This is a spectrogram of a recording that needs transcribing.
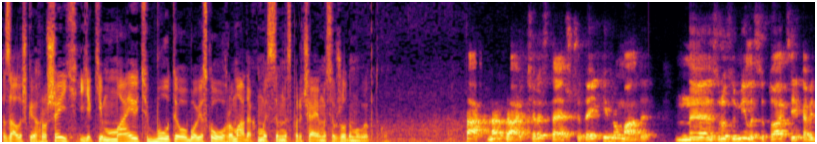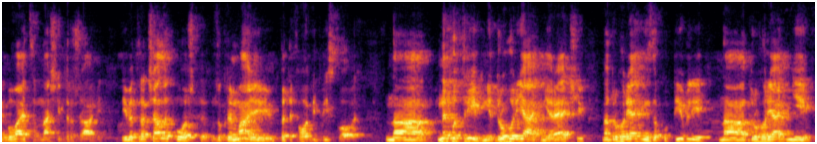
залишки грошей, які мають бути обов'язково у громадах. Ми з цим не сперечаємося в жодному випадку. Так, на жаль, через те, що деякі громади не зрозуміли ситуацію, яка відбувається в нашій державі, і витрачали кошти, зокрема і ПДФО від військових, на непотрібні другорядні речі, на другорядні закупівлі, на другорядні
